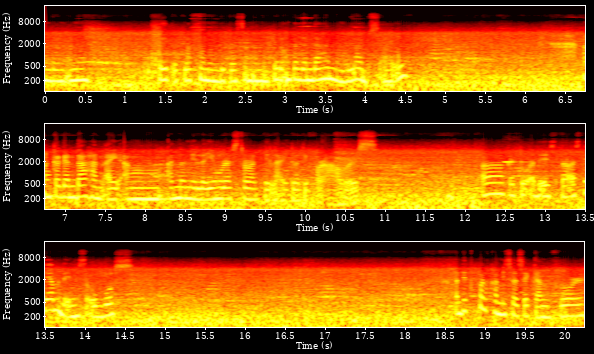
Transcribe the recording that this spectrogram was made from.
hanggang ano 8 o'clock pa magbukas ang ano pero ang kagandahan mga labs ay ang kagandahan ay ang ano nila yung restaurant nila ay 24 hours ah kato ada is taas niya mo sa ubos andito pala kami sa second floor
